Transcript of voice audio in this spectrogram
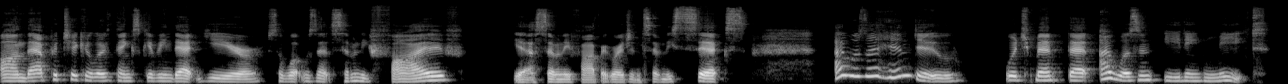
on that particular Thanksgiving that year, so what was that, 75? Yeah, 75. I graduated in 76. I was a Hindu, which meant that I wasn't eating meat.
